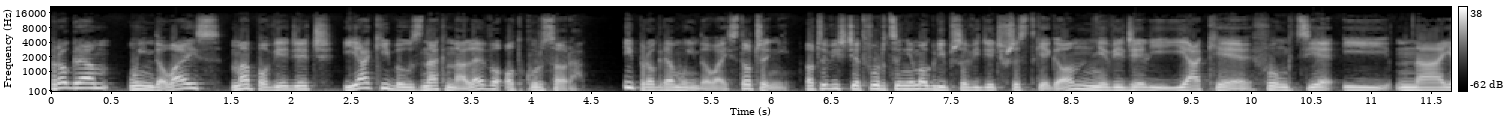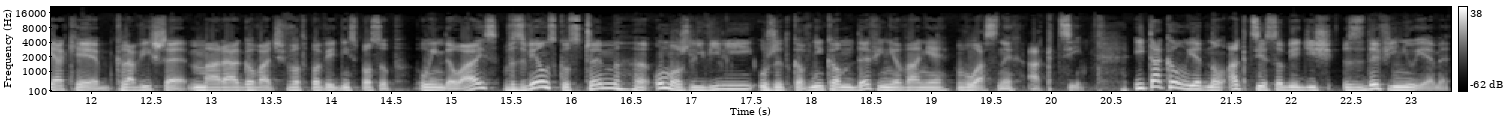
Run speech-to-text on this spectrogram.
program Windows ma powiedzieć, jaki był znak na lewo od kursora i program Windows to czyni. Oczywiście twórcy nie mogli przewidzieć wszystkiego, nie wiedzieli jakie funkcje i na jakie klawisze ma reagować w odpowiedni sposób Windows, w związku z czym umożliwili użytkownikom definiowanie własnych akcji. I taką jedną akcję sobie dziś zdefiniujemy.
